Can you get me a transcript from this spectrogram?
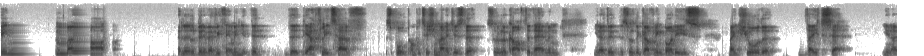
I mean, a little bit of everything. I mean, the, the, the athletes have sport competition managers that sort of look after them, and you know, the, the sort of the governing bodies make sure that they set you know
